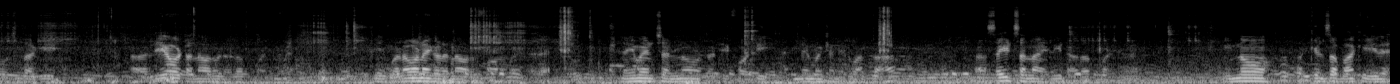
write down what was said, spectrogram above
ಹೊಸದಾಗಿ ಲೇಔಟನ್ನು ಅವರು ಡೆವಲಪ್ ಮಾಡಿದ್ದಾರೆ. ಈ ಬಡಾವಣೆಗಳನ್ನು ಅವರು ಮಾಡಿದ್ದಾರೆ. ಡೈಮೆನ್ಷನ್ನು ತರ್ಟಿ ಫಾರ್ಟಿ ಡೈಮೆನ್ಷನ್ ಇರುವಂತಹ ಸೈಟ್ಸನ್ನು ಇಲ್ಲಿ ಡೆವಲಪ್ ಮಾಡಿದ್ದಾರೆ. ಇನ್ನೂ ಕೆಲಸ ಬಾಕಿ ಇದೆ.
